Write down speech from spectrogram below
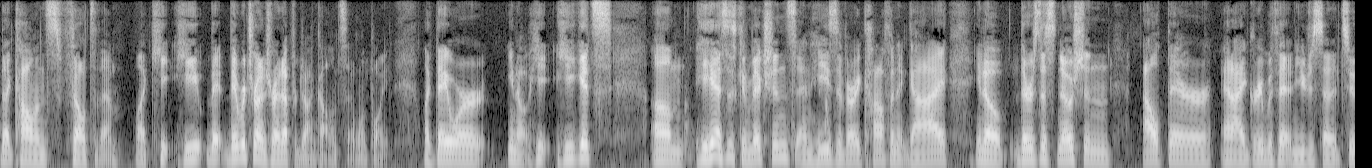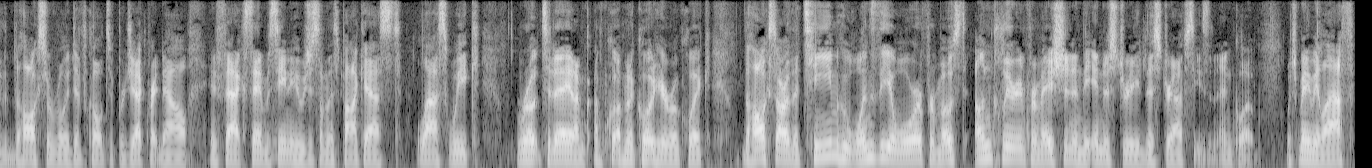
that Collins fell to them. Like he he they, they were trying to trade up for John Collins at one point. Like they were, you know, he he gets um he has his convictions and he's a very confident guy. You know, there's this notion out there, and I agree with it, and you just said it too, that the Hawks are really difficult to project right now. In fact, Sam Vecenie, who was just on this podcast last week, wrote today, and I'm, I'm, I'm going to quote here real quick The Hawks are the team who wins the award for most unclear information in the industry this draft season, end quote, which made me laugh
